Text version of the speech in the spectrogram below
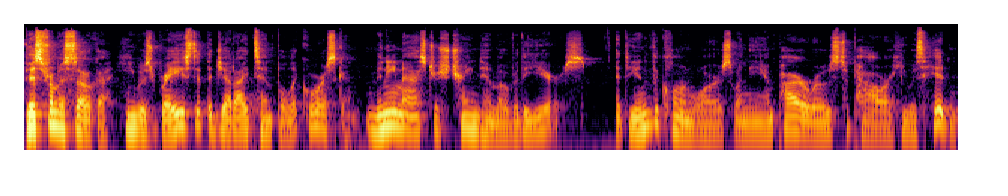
This from Ahsoka. He was raised at the Jedi Temple at Coruscant. Many masters trained him over the years. At the end of the Clone Wars, when the Empire rose to power, he was hidden.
